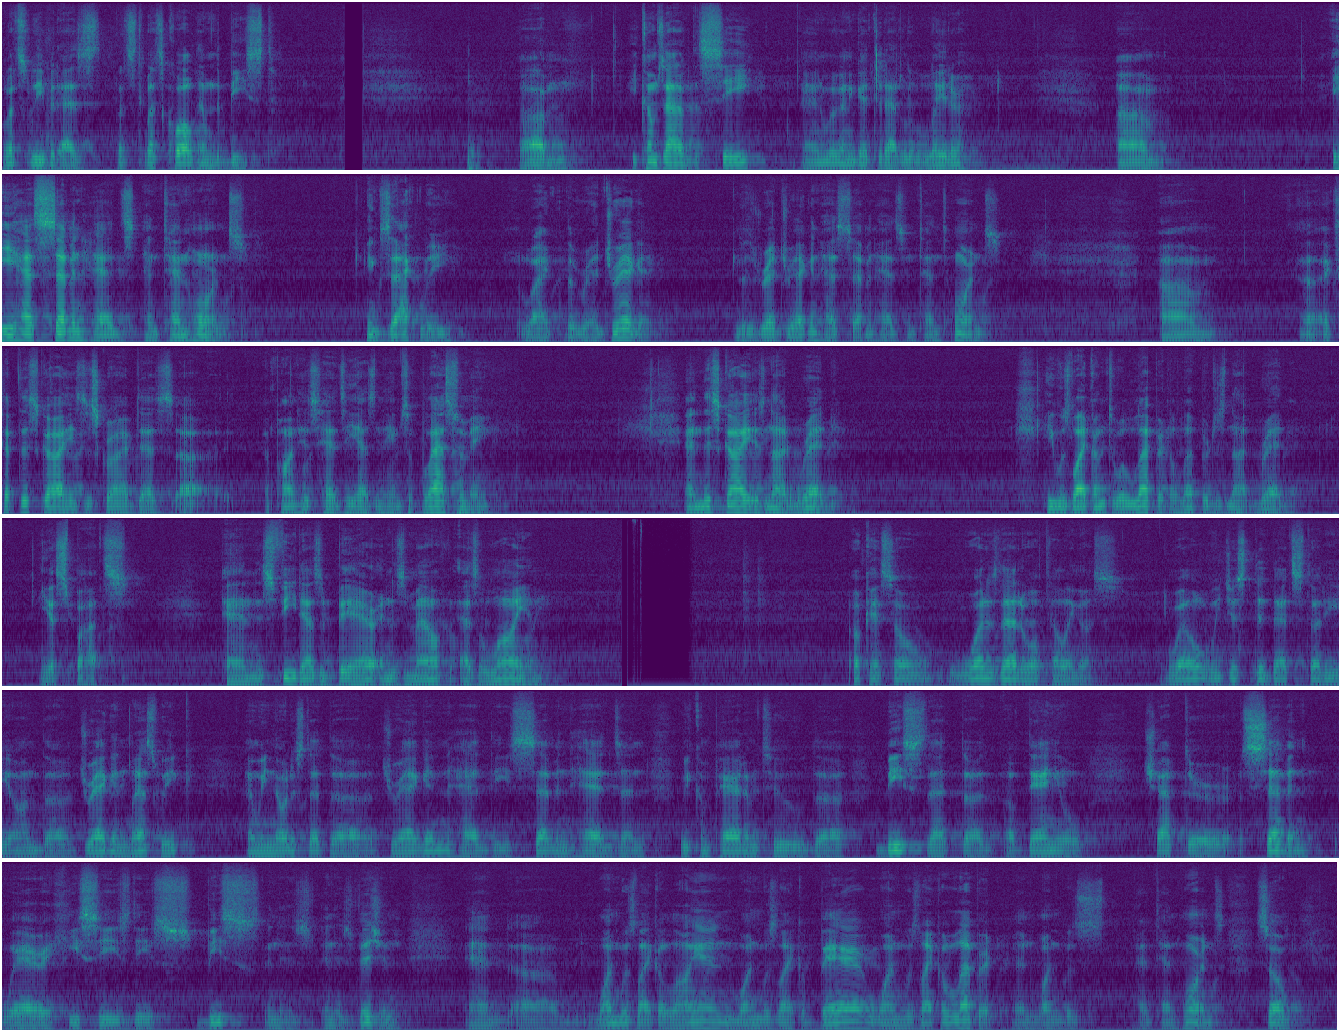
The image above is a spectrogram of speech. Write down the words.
let's leave it as let's let's call him the beast. Um, he comes out of the sea, and we're going to get to that a little later. Um, he has seven heads and ten horns. Exactly like the red dragon. The red dragon has seven heads and ten horns. Um, uh, except this guy, he's described as, uh, upon his heads, he has the names of blasphemy. And this guy is not red. He was like unto a leopard. A leopard is not red, he has spots. And his feet as a bear, and his mouth as a lion. Okay, so what is that all telling us? Well, we just did that study on the dragon last week, and we noticed that the dragon had these seven heads, and we compared them to the beasts that uh, of Daniel chapter seven, where he sees these beasts in his in his vision, and um, one was like a lion, one was like a bear, one was like a leopard, and one was had ten horns. So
